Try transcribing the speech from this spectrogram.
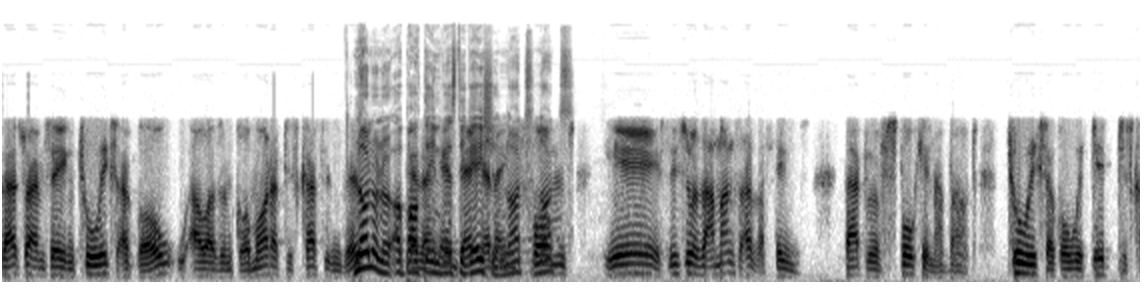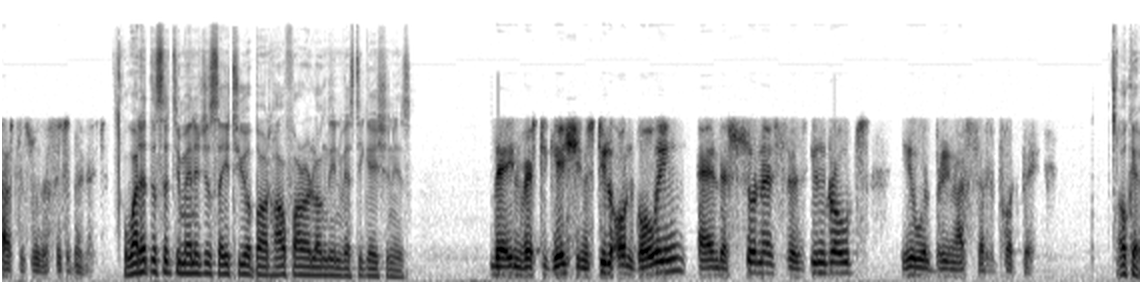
That's why I'm saying two weeks ago I was in Gomora discussing this. No, no, no, about the investigation, not, not. Yes, this was amongst other things that we've spoken about. Two weeks ago, we did discuss this with the city manager. What did the city manager say to you about how far along the investigation is? The investigation is still ongoing, and as soon as there's inroads, he will bring us the report back. Okay,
